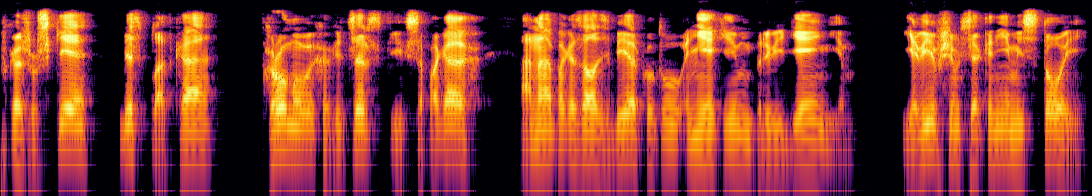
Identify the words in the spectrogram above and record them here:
В кожушке, без платка, в хромовых офицерских сапогах она показалась Беркуту неким привидением, явившимся к ним из той,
